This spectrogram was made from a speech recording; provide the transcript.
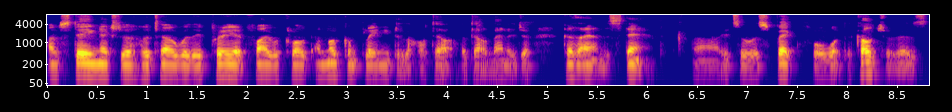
I'm staying next to a hotel where they pray at five o'clock, I'm not complaining to the hotel hotel manager because I understand. Uh, it's a respect for what the culture is.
